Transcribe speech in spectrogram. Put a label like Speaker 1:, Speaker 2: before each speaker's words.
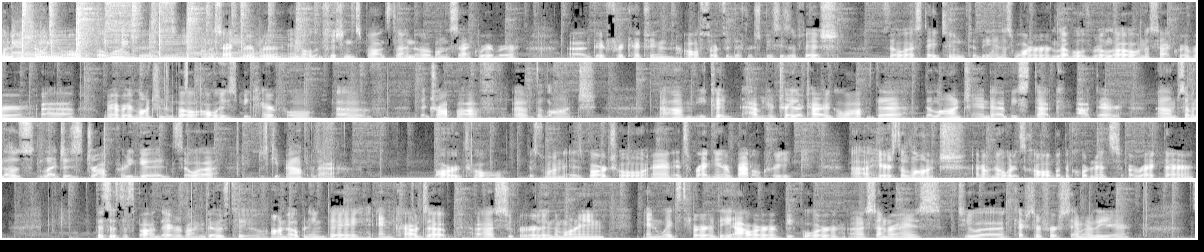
Speaker 1: going to be showing you all the boat launches on the Sac River and all the fishing spots that I know of on the Sac River. Uh, good for catching all sorts of different species of fish. So uh, stay tuned to the when end. this water level is real low on the Sac River, uh, whenever you're launching a boat, always be careful of the drop off of the launch. Um, you could have your trailer tire go off the, the launch and uh, be stuck out there. Um, some of those ledges drop pretty good, so uh, just keep an eye out for that. Barge Hole. This one is Barge Hole and it's right near Battle Creek. Uh, here's the launch. I don't know what it's called, but the coordinates are right there. This is the spot that everyone goes to on opening day and crowds up uh, super early in the morning and waits for the hour before uh, sunrise to uh, catch their first salmon of the year.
